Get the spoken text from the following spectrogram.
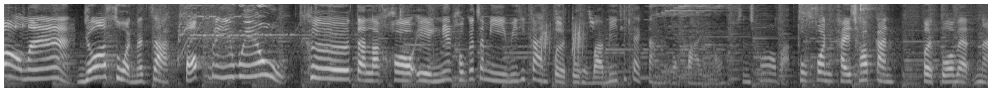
ต่อมาย่อส่วนมาจากป๊อปรีวิวคือแต่ละคอเองเนี่ยเขาก็จะมีวิธีการเปิดตัวของบาร์บี้ที่แตกต่างกันออกไปเนาะ ฉันชอบอะทุกคนใครชอบการเปิดตัวแบบไหน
